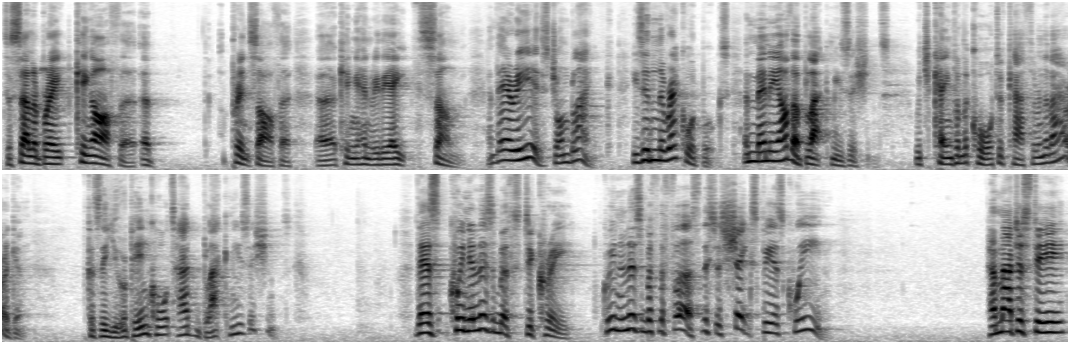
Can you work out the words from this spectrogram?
to celebrate King Arthur, uh, Prince Arthur, uh, King Henry VIII's son. And there he is, John Blanke. He's in the record books, and many other black musicians, which came from the court of Catherine of Aragon, because the European courts had black musicians. There's Queen Elizabeth's decree. Queen Elizabeth I, this is Shakespeare's queen. Her Majesty,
